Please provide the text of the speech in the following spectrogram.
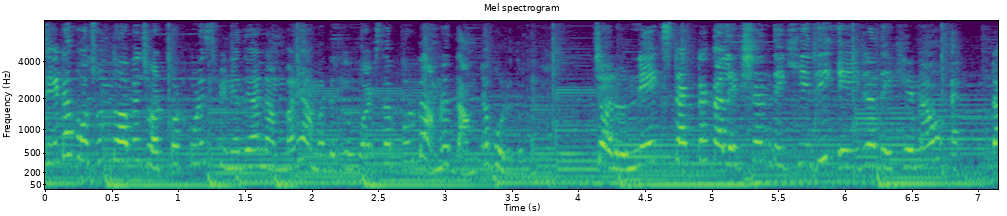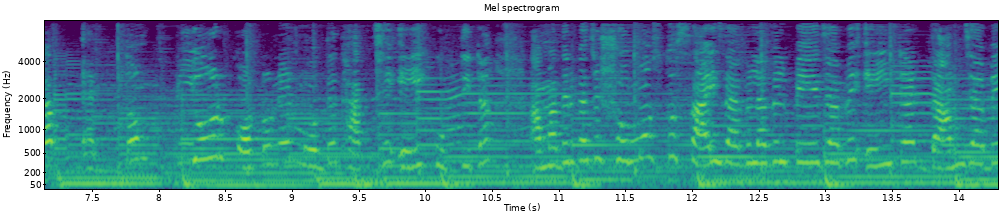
যেটা পছন্দ হবে, ঝটপট করে স্ক্রিনে দেওয়া নাম্বারে আমাদেরকে হোয়াটসঅ্যাপ করবে, আমরা দামটা বলে দেবো। চলো নেক্সট একটা কালেকশন দেখিয়ে দিই। এইটা দেখে নাও, একটা একদম পিওর কটনের মধ্যে থাকছে এই কুর্তিটা। আমাদের কাছে সমস্ত সাইজ অ্যাভেলেবেল পেয়ে যাবে। এইটার দাম যাবে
